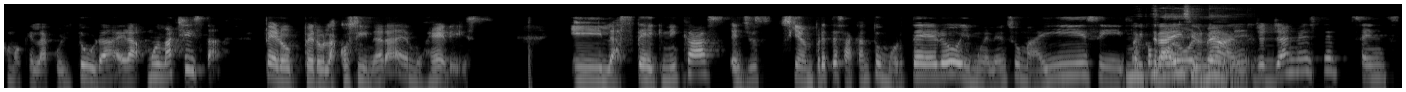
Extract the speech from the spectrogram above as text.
como que la cultura era muy machista, pero, pero la cocina era de mujeres y las técnicas, ellos siempre te sacan tu mortero y muelen su maíz y muy tradicional. Yo ya en este sens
